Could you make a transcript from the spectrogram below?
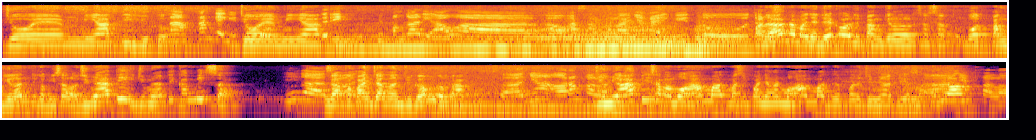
Joemiati gitu. Nah kan kayak gitu. Joe Miati. jadi dipenggal di awal awal asal mulanya kayak gitu padahal namanya dia kalau dipanggil sesuatu buat panggilan juga bisa loh. Jumiati Jumiati kan bisa. Enggak nggak soalnya- kepanjangan juga menurut aku. Soalnya orang kalau Jumiati sama Muhammad masih panjangan Muhammad daripada Jumiati. Tapi soalnya orang kalau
